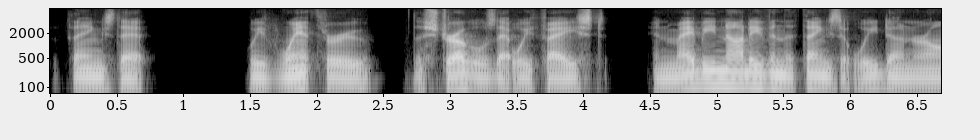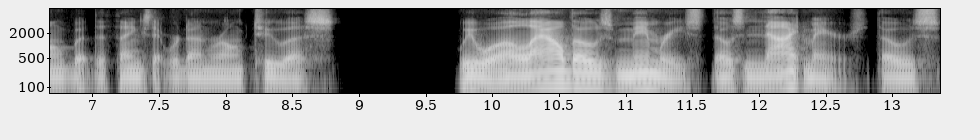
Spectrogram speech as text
the things that we've went through, the struggles that we faced, and maybe not even the things that we done wrong, but the things that were done wrong to us. We will allow those memories, those nightmares, those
